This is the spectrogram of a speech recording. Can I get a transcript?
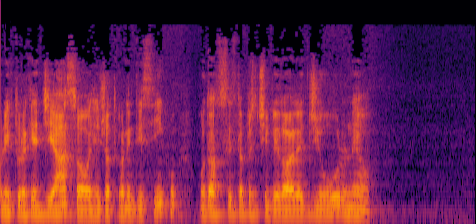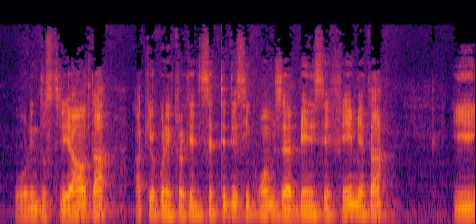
Conector aqui é de aço, ó, RJ45. Contato central pra gente ver lá, olha, é de ouro, né, ó. Ouro industrial, tá? Aqui o conector aqui é de 75 ohms, é BNC fêmea, tá? E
